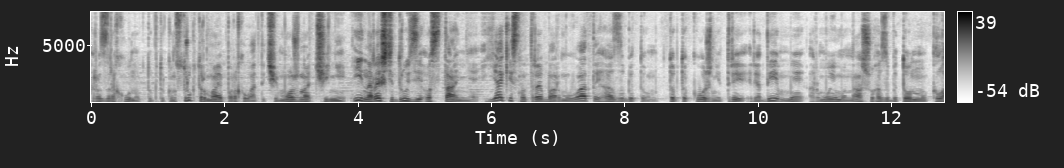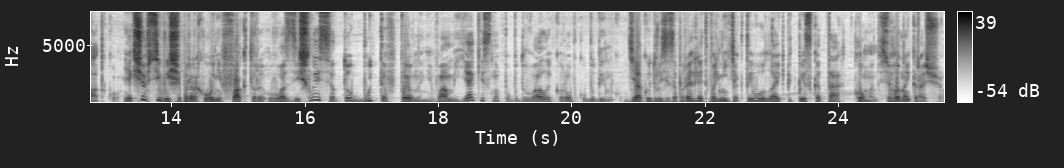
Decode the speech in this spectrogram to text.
розрахунок, тобто конструктор має порахувати, чи можна, чи ні. І нарешті, друзі, останнє. Якісно треба армувати газобетон. Тобто кожні три ряди ми армуємо нашу газобетонну кладку. Якщо всі вище перераховані фактори у вас зійшлися, то будьте впевнені, вам якісно побудували коробку будинку. Дякую, друзі, за перегляд. Вальніть активу, лайк, підписка та комент. Всього найкращого.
